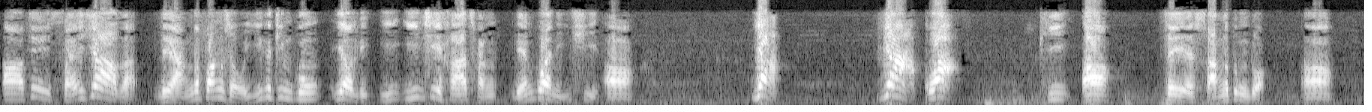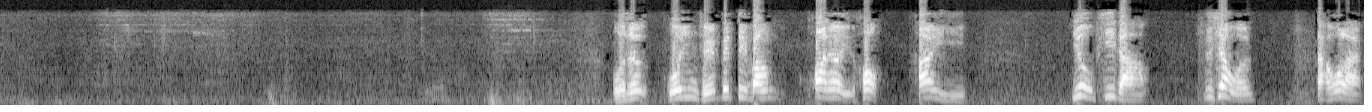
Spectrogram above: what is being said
啊，这三下子，两个防守，一个进攻，要一一气哈成，连贯的一气啊！压、压、挂、劈啊，这三个动作啊。我的国音锤被对方化掉以后，他以右劈掌就向我打过来，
